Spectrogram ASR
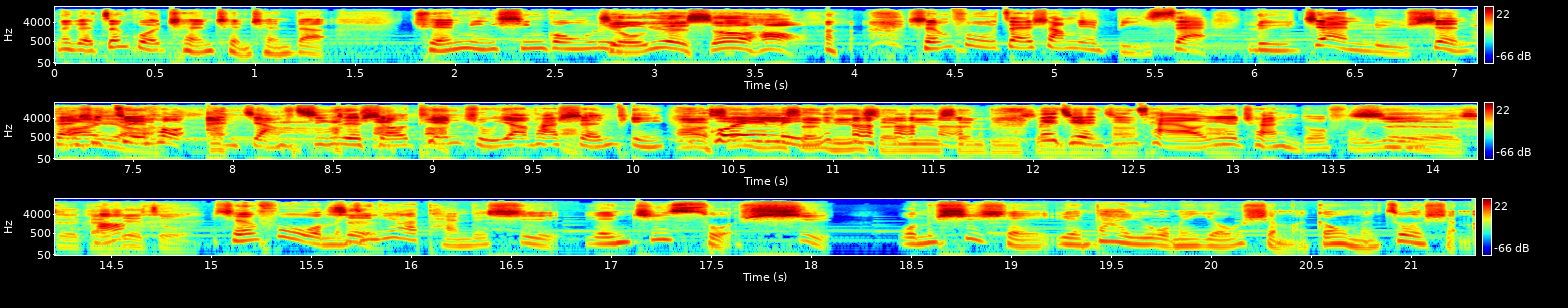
那个曾国成陈陈的全民新攻略。九月十二号，神父在上面比赛，屡战屡胜，但是最后按奖金的时候，哎、天主要他神平归零。神平，神平，神平，那集很精彩哦，因为传很多福音。是是，感谢主。神父，我们今天要谈的是人之所是。我们是谁，远大于我们有什么，跟我们做什么。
